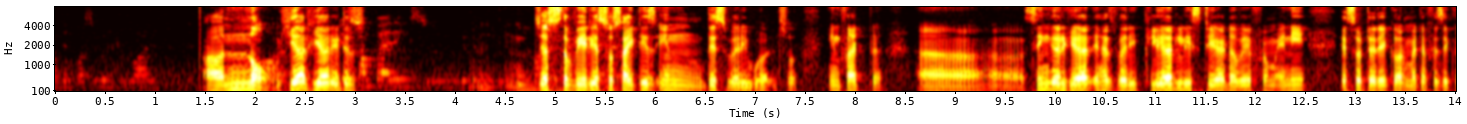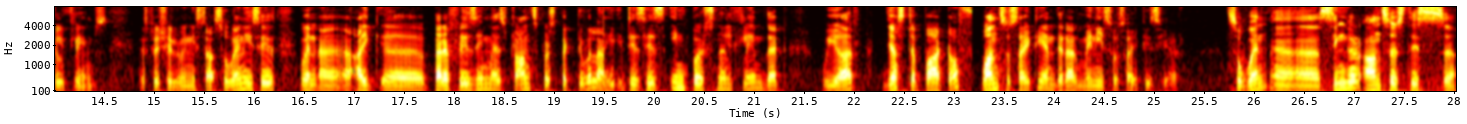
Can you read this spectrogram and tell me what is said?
other possible world. uh, no here here it is comparing s- between like just the various societies in this very world. So, in fact, uh, Singer here has very clearly steered away from any esoteric or metaphysical claims, especially when he starts. So, when he says when uh, I uh, paraphrase him as transperspectival, uh, it is his impersonal claim that we are just a part of one society and there are many societies here. So, when uh, Singer answers this uh,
